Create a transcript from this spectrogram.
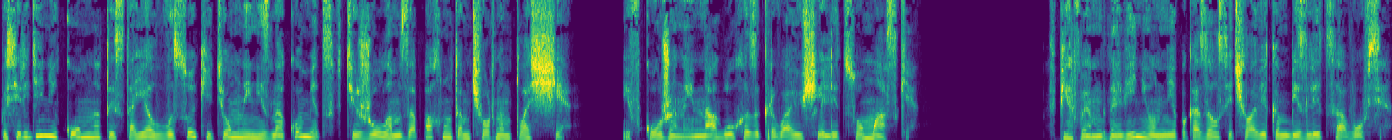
Посередине комнаты стоял высокий темный незнакомец в тяжелом запахнутом черном плаще и в кожаной, наглухо закрывающей лицо маске. В первое мгновение он мне показался человеком без лица вовсе.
